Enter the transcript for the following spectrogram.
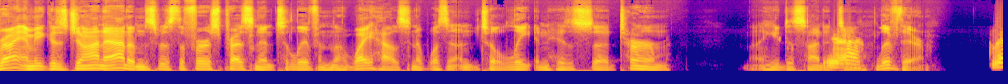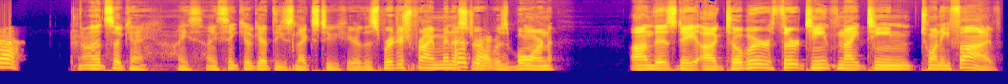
Right, and because John Adams was the first president to live in the White House, and it wasn't until late in his uh, term uh, he decided Yeah. to live there. Yeah. Oh, that's okay. I, I think you'll get these next two here. This British prime minister Okay. was born on this date, October 13th, 1925.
